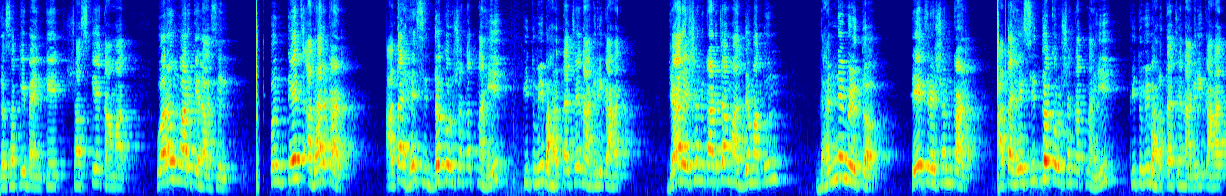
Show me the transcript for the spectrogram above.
जसं की बँकेत शासकीय कामात वारंवार केला असेल पण तेच आधार कार्ड आता हे सिद्ध करू शकत नाही की तुम्ही भारताचे नागरिक आहात. ज्या रेशन कार्डच्या माध्यमातून धान्य मिळतं तेच रेशन कार्ड आता हे सिद्ध करू शकत नाही की तुम्ही भारताचे नागरिक आहात.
